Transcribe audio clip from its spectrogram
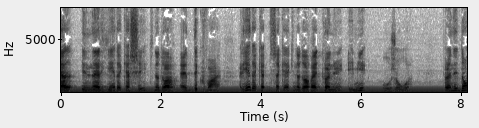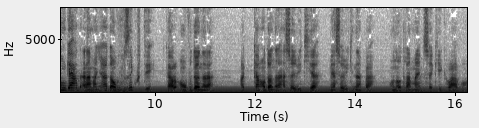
Car il n'est rien de caché qui ne doit être découvert, rien de secret qui ne doit être connu et mis au jour. Prenez donc garde à la manière dont vous écoutez, car on vous donnera, quand on donnera à celui qui a, mais à celui qui n'a pas, on ôtera même ce qu'il croit avoir.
